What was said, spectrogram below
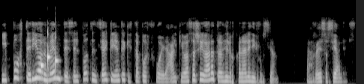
Y posteriormente es el potencial cliente que está por fuera, al que vas a llegar a través de los canales de difusión las redes sociales.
